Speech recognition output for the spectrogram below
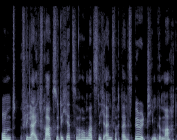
Und vielleicht fragst du dich jetzt, warum hat es nicht einfach dein Spirit-Team gemacht?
